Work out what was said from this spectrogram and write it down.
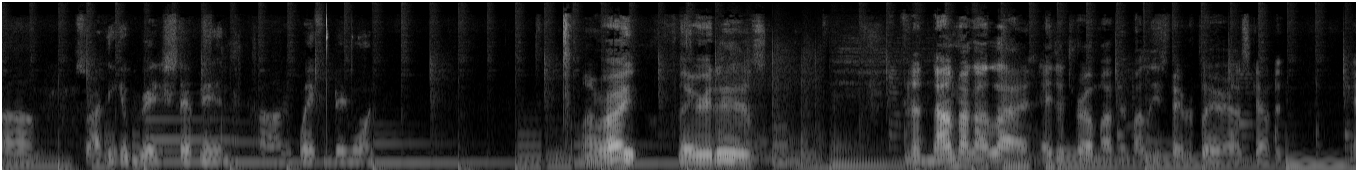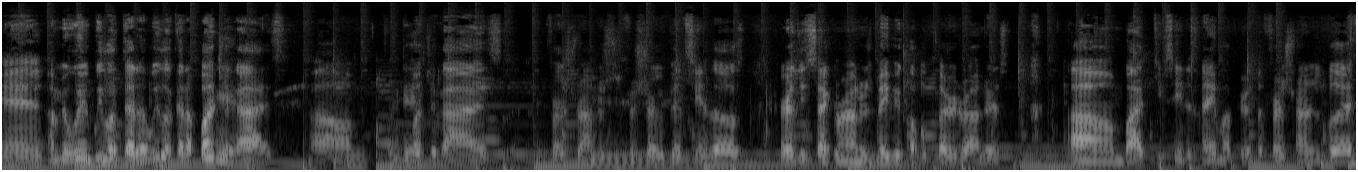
Um, so I think he'll be ready to step in um, and play from day one. All right, there it is. Now, now I'm not gonna lie, AJ Terrell might have been my least favorite player I scouted. And I mean, we, we looked at a we looked at a bunch Yeah. of guys. Um, We a bunch of guys, first rounders for sure. We've been seeing those early second rounders, maybe a couple third rounders. Um, but I keep seeing his name up here at the first rounders. But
